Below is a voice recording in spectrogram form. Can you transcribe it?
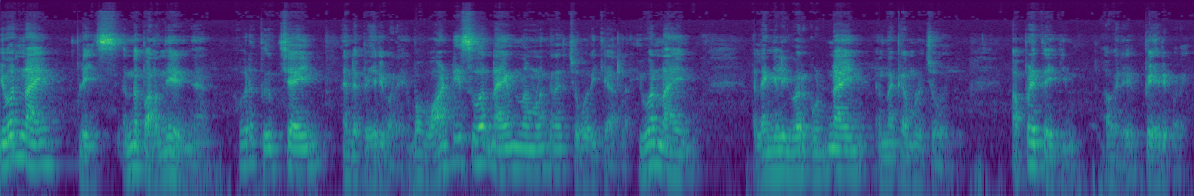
യുവർ നൈം പ്ലീസ് എന്ന് പറഞ്ഞു കഴിഞ്ഞാൽ അവർ തീർച്ചയായും എന്റെ പേര് പറയും. അപ്പോൾ വാട്ട് ഈസ് യുവർ നൈം നമ്മളങ്ങനെ ചോദിക്കാറില്ല. യുവർ നൈം അല്ലെങ്കിൽ യുവർ ഗുഡ് നൈം എന്നൊക്കെ നമ്മൾ ചോദിക്കും. അപ്പോഴത്തേക്കും അവർ പേര് പറയും.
